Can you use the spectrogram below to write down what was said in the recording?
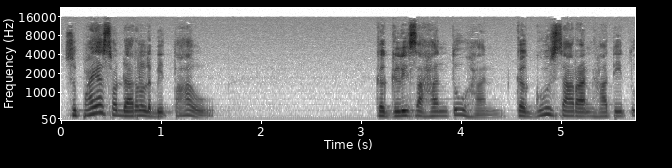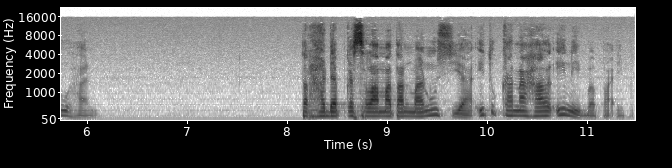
Supaya saudara lebih tahu kegelisahan Tuhan, kegusaran hati Tuhan terhadap keselamatan manusia itu karena hal ini Bapak Ibu.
